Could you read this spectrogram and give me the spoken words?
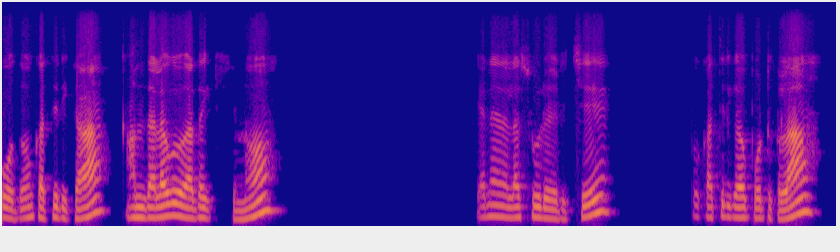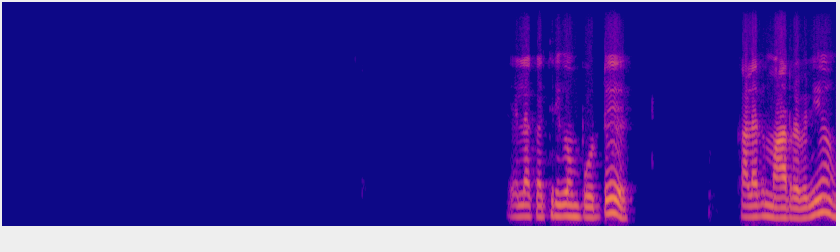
போதும் கத்திரிக்காய். அந்த அளவு வதக்கிக்கணும். எண்ணெய் நல்லா சூடாயிடுச்சு. இப்போ கத்திரிக்காய் போட்டுக்கலாம். எல்லா கத்திரிக்காயும் போட்டு கலர் மாறுற வரையும்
